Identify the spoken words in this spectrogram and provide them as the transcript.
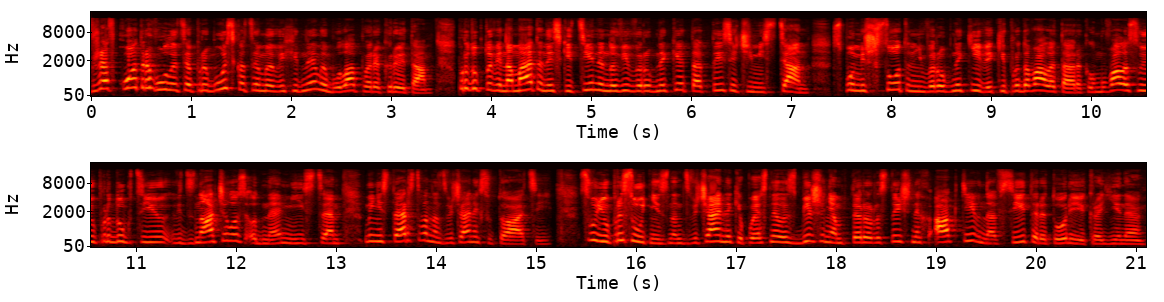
Вже вкотре вулиця Прибузька цими вихідними була перекрита. Продуктові намети, низькі ціни, нові виробники та тисячі містян. З-поміж сотень виробників, які продавали та рекламували свою продукцію, відзначилось одне місце Міністерство надзвичайних ситуацій. Свою присутність надзвичайники пояснили збільшенням терористичних актів на всій території країни.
